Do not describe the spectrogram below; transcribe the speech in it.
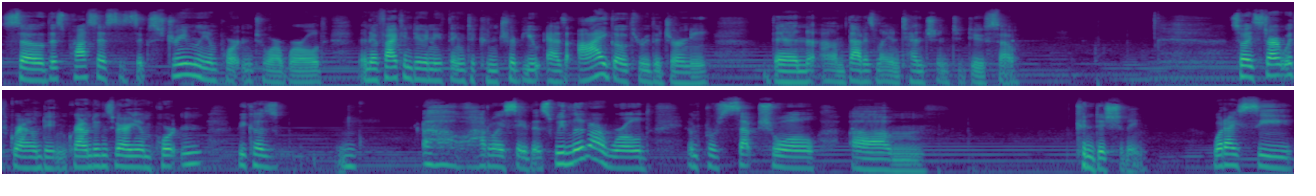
So, this process is extremely important to our world. And if I can do anything to contribute as I go through the journey, then um, that is my intention to do so. So, I start with grounding. Grounding is very important because, oh, how do I say this? We live our world in perceptual um, conditioning. What I see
